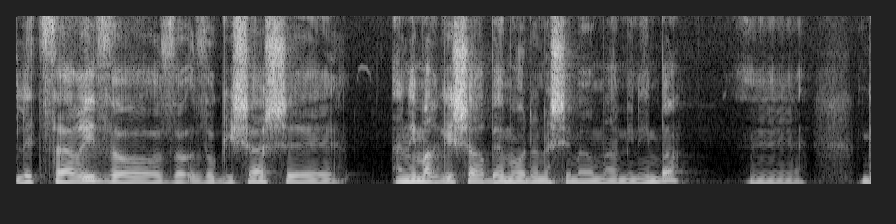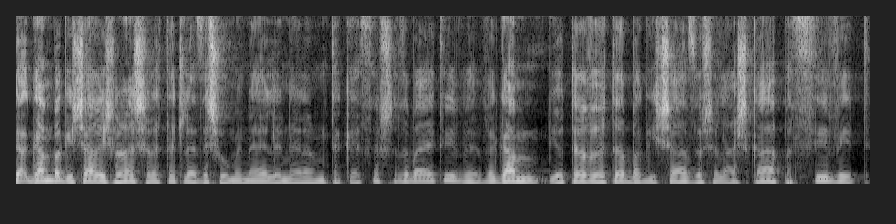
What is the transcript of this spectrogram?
לצערי זו, זו, זו גישה שאני מרגיש שהרבה מאוד אנשים היום מאמינים בה. אה, גם בגישה הראשונה של לתת לאיזשהו מנהל לנהל לנו את הכסף, שזה בעייתי, וגם יותר ויותר בגישה הזו של ההשקעה הפסיבית,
